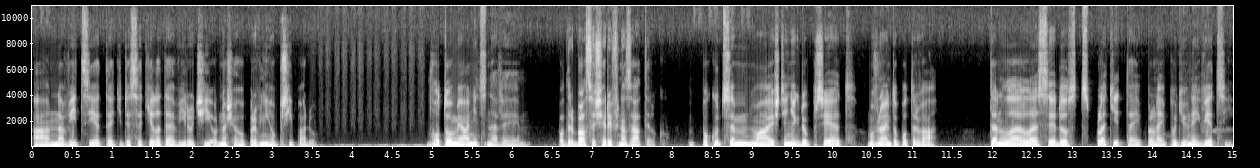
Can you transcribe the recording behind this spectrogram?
a navíc je teď desetileté výročí od našeho prvního případu. O tom já nic nevím. Podrbal se šerif na zátilku. Pokud sem má ještě někdo přijet, možná jim to potrvá. Tenhle les je dost spletitej, plný podivných věcí.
